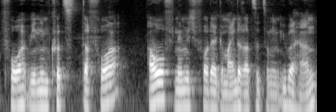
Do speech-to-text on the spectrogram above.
vor, wir nehmen kurz davor auf, nämlich vor der Gemeinderatssitzung in Überherrn.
